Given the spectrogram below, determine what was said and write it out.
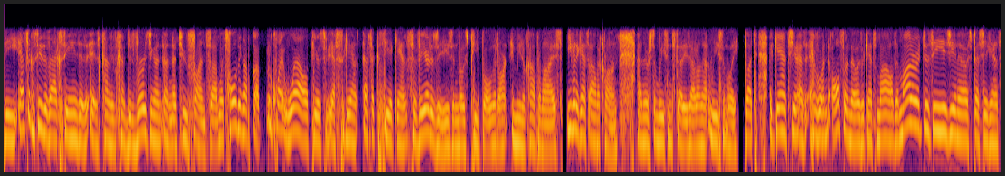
the efficacy of the vaccines is, is kind of kind of diverging on, on the two fronts. Uh, what's holding up, quite well appears to be efficacy against severe disease in most people that aren't immunocompromised, even against Omicron. And there are some recent studies out on that recently. But against, you know, as everyone also knows, against mild and moderate disease, you know, especially against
